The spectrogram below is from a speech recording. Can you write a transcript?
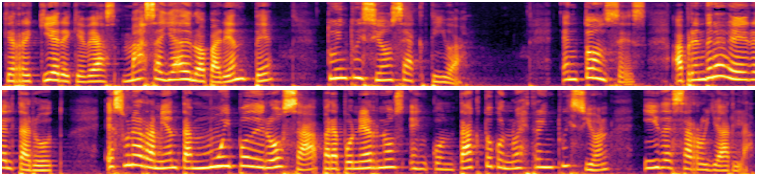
que requiere que veas más allá de lo aparente, tu intuición se activa. Entonces, aprender a leer el tarot es una herramienta muy poderosa para ponernos en contacto con nuestra intuición y desarrollarla.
